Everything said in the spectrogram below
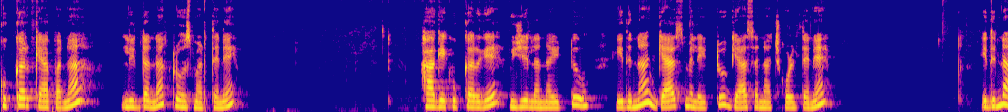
ಕುಕ್ಕರ್ ಕ್ಯಾಪನ್ನು, ಲಿಡ್ಡನ್ನು ಕ್ಲೋಸ್ ಮಾಡ್ತೇನೆ. ಹಾಗೆ ಕುಕ್ಕರ್ಗೆ ವಿಜಿಲನ್ನು ಇಟ್ಟು ಇದನ್ನು ಗ್ಯಾಸ್ ಮೇಲೆ ಇಟ್ಟು ಗ್ಯಾಸನ್ನು ಹಚ್ಕೊಳ್ತೇನೆ. ಇದನ್ನು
